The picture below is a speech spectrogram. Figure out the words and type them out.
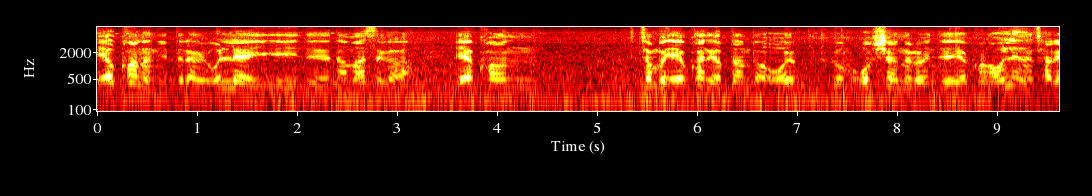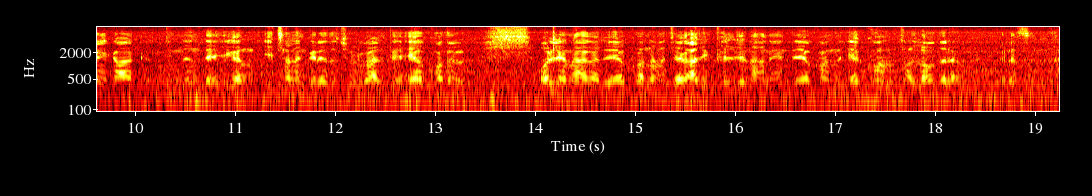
에어컨은 있더라고요. 원래 이게 이제 다마스가 에어컨 전부 에어컨이 없답니다. 오, 그럼 옵션으로 이제 에어컨 올리는 차량이 가끔 있는데 이건 이 차는 그래도 출고할 때 에어컨을 올려놔가지고 에어컨은 제가 아직 틀지는 않았는데 에어컨 에어컨은 잘 나오더라고요. 그렇습니다.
